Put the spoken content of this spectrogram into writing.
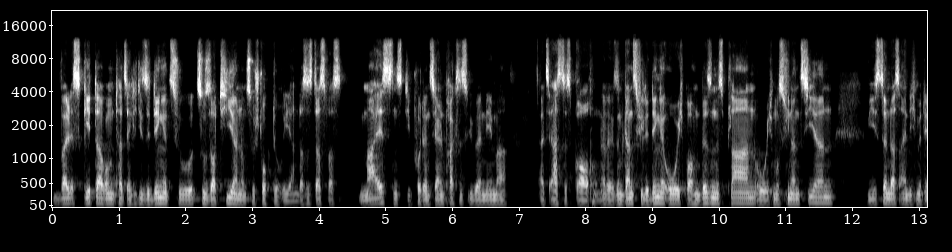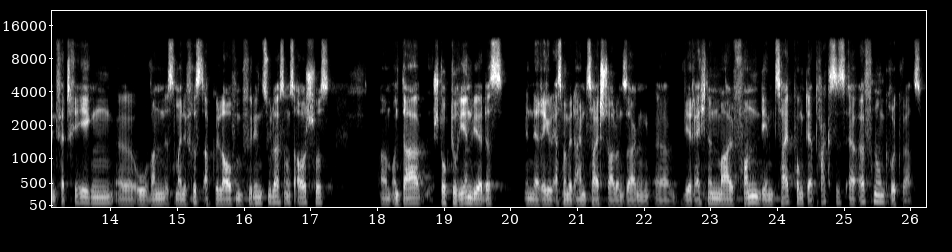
weil es geht darum, tatsächlich diese Dinge zu, zu sortieren und zu strukturieren. Das ist das, was meistens die potenziellen Praxisübernehmer als erstes brauchen. Da sind ganz viele Dinge, oh, ich brauche einen Businessplan, oh, ich muss finanzieren, wie ist denn das eigentlich mit den Verträgen, äh, oh, wann ist meine Frist abgelaufen für den Zulassungsausschuss? Ähm, und da strukturieren wir das in der Regel erstmal mit einem Zeitstrahl und sagen, äh, wir rechnen mal von dem Zeitpunkt der Praxiseröffnung rückwärts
